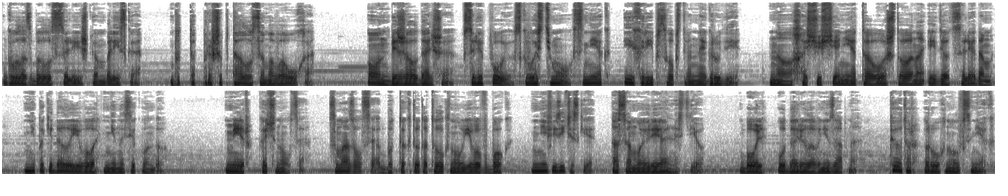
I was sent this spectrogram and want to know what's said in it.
Голос был слишком близко, будто прошептал у самого уха. Он бежал дальше, вслепую, сквозь тьму, снег и хрип собственной груди. Но ощущение того, что она идет следом, не покидало его ни на секунду. Мир качнулся, смазался, будто кто-то толкнул его в бок, не физически, а самой реальностью. Боль ударила внезапно, Петр рухнул в снег.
